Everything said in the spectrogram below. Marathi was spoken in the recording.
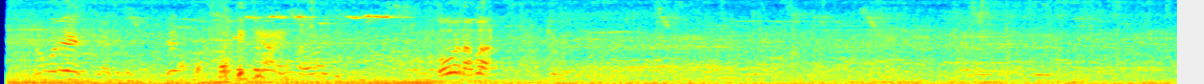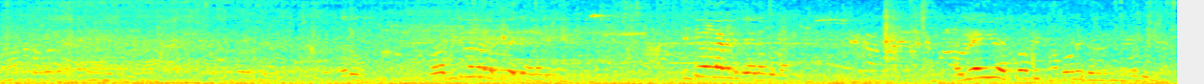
അയ്യോ എത്ര അമൗണ്ട് ചെലവ്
